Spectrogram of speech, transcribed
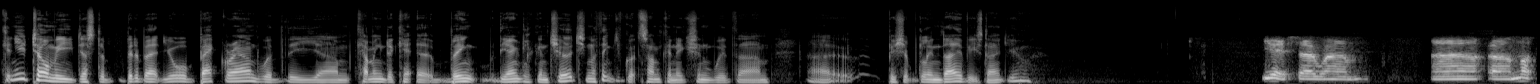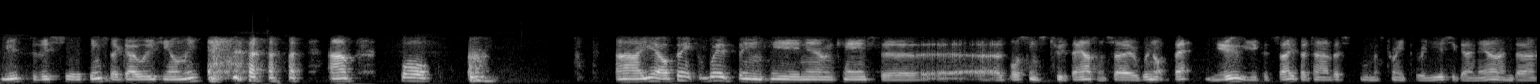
Can you tell me just a bit about your background with the um, coming to uh, being the Anglican Church? And I think you've got some connection with um, uh, Bishop Glenn Davies, don't you? Yeah, so um, uh, I'm not used to this sort of thing, so go easy on me. Um, well, Uh, yeah, I've been, we've been here now in Cairns for, uh, well, since 2000, so we're not that new, you could say, but uh, that's almost 23 years ago now, and uh,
